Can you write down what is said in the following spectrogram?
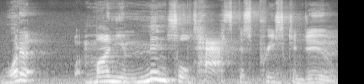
What a monumental task this priest can do.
